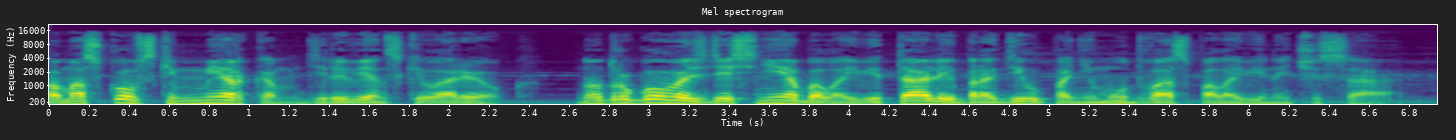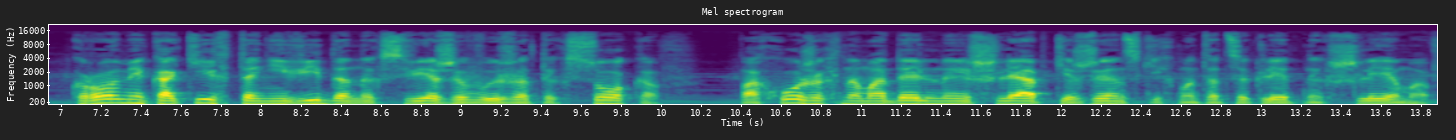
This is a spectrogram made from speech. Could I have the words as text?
По московским меркам деревенский ларек. Но другого здесь не было, и Виталий бродил по нему два с половиной часа. Кроме каких-то невиданных свежевыжатых соков, похожих на модельные шляпки женских мотоциклетных шлемов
